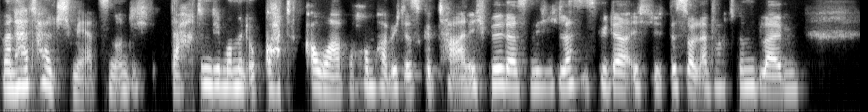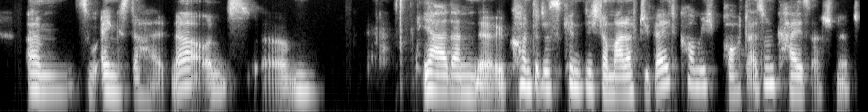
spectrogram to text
Man hat halt Schmerzen und ich dachte in dem Moment, oh Gott, aua, warum habe ich das getan? Ich will das nicht, ich lasse es wieder, ich, das soll einfach drin bleiben. Ähm, so Ängste halt, ne? Und ähm, ja, dann äh, konnte das Kind nicht normal auf die Welt kommen. Ich brauchte also einen Kaiserschnitt.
